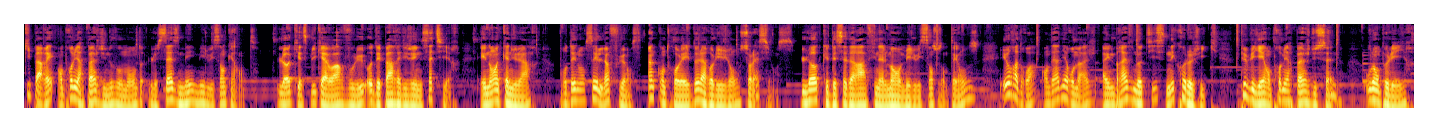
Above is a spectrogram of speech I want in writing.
qui paraît en première page du Nouveau Monde le 16 mai 1840. Locke explique avoir voulu au départ rédiger une satire, et non un canular, pour dénoncer l'influence incontrôlée de la religion sur la science. Locke décédera finalement en 1871 et aura droit en dernier hommage à une brève notice nécrologique publiée en première page du Sun, où l'on peut lire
